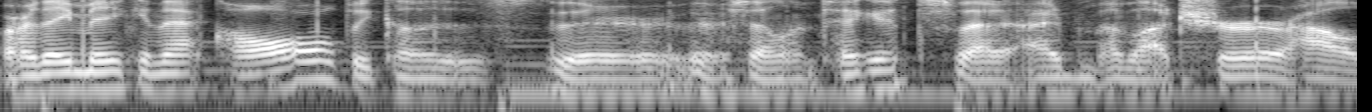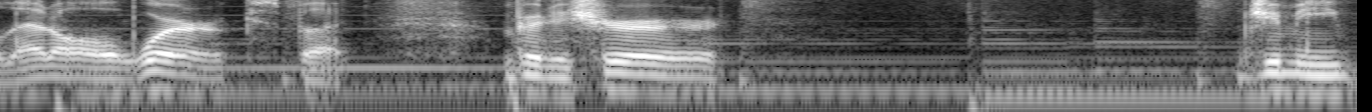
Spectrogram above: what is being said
are they making that call because they're they're selling tickets? I, am not sure how that all works, but I'm pretty sure Jimmy,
